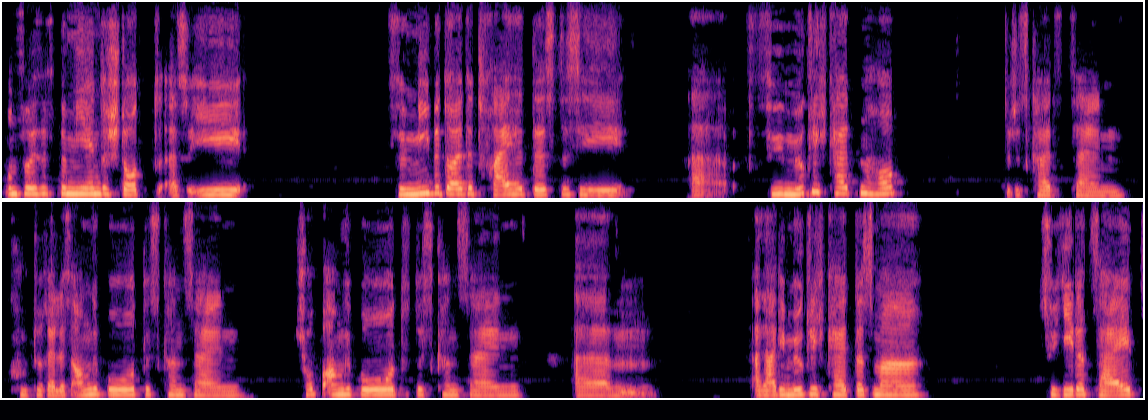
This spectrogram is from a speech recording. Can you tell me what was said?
Und so ist es bei mir in der Stadt. Also ich, für mich bedeutet Freiheit das, dass ich äh, viel Möglichkeiten habe. Das kann jetzt sein kulturelles Angebot, das kann sein Jobangebot, das kann sein ähm, allein die Möglichkeit, dass man zu jeder Zeit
